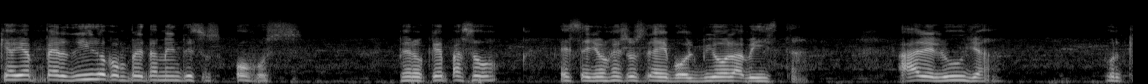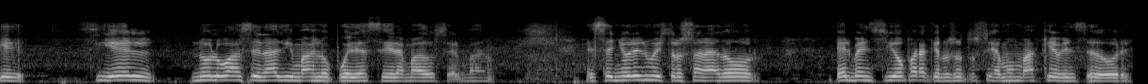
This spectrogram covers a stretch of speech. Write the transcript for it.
que habían perdido completamente sus ojos. Pero ¿qué pasó? El Señor Jesús le devolvió la vista. Aleluya porque si Él no lo hace, nadie más lo puede hacer, amados hermanos. El Señor es nuestro sanador. Él venció para que nosotros seamos más que vencedores.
